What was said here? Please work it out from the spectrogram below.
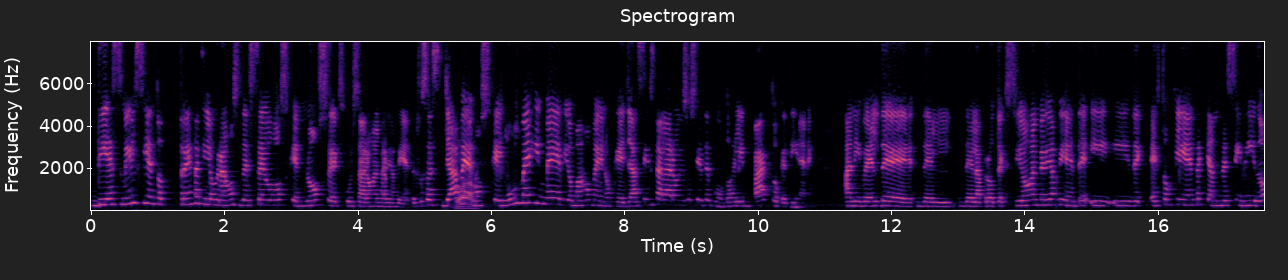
10.130 kilogramos de CO2 que no se expulsaron al medio ambiente. Entonces ya vemos que en un mes y medio más o menos que ya se instalaron esos siete puntos, el impacto que tienen a nivel de, de la protección al medio ambiente y, y de estos clientes que han decidido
